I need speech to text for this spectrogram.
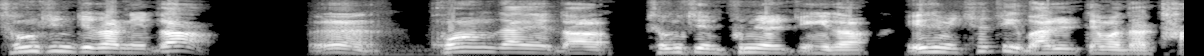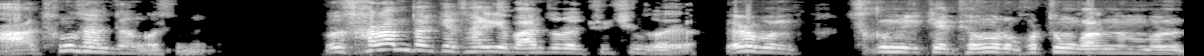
정신질환이다, 예, 공황장애다, 정신분열증이다. 예수님이 채찍이 맞을 때마다 다 청산된 것입니다. 그 사람답게 살게 만들어 주신 거예요. 여러분, 지금 이렇게 병으로 고통받는 분,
